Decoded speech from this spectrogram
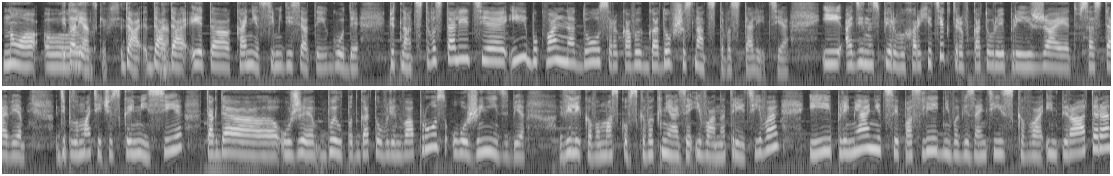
Но, э, Итальянских все. Да, да, да, да. Это конец 70-е годы 15-го столетия и буквально до 40-х годов 16-го столетия. И один из первых архитекторов, который приезжает в составе дипломатической миссии. Тогда уже был подготовлен вопрос о женитьбе великого московского князя Ивана III и племянницы последнего византийского императора,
